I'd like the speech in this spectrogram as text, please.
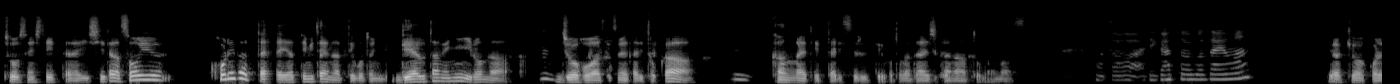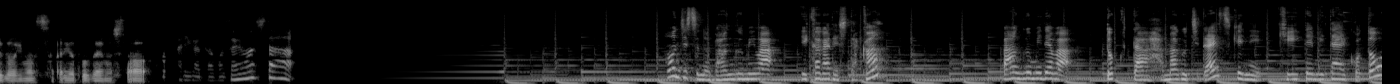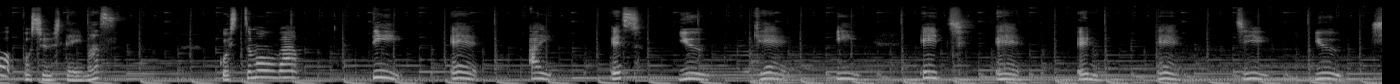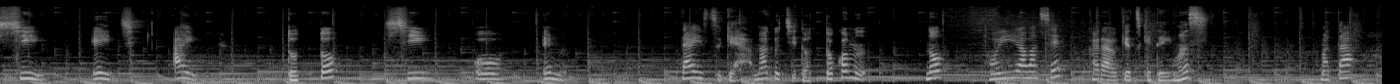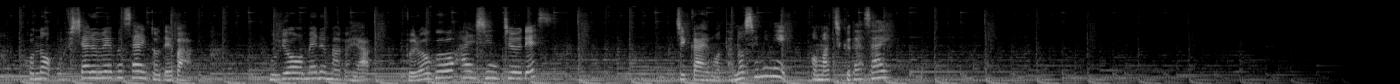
挑戦していったらいいし、だからそういう、これだったらやってみたいなっていうことに出会うためにいろんなうん情報を集めたりとかうん、考えていったりするっていうことが大事かなと思います。なるほど、ありがとうございます。では今日はこれで終わります。ありがとうございました。ありがとうございました。本日の番組はいかがでしたか？番組ではドクター濱口大輔に聞いてみたいことを募集していますご質問は d a i s u k e h a m a g u c h i. C o m. 大輔濱口 .com の問い合わせから受け付けています。またこのオフィシャルウェブサイトでは無料メルマガやブログを配信中です。次回も楽しみにお待ちください。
